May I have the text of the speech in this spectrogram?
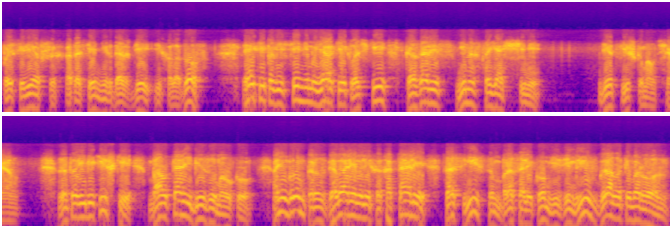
посеревших от осенних дождей и холодов, эти по-весеннему яркие клочки казались ненастоящими. Дед Фишка молчал. Зато ребятишки болтали без умолку. Они громко разговаривали, хохотали, со свистом бросали комья земли в галок и ворон.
